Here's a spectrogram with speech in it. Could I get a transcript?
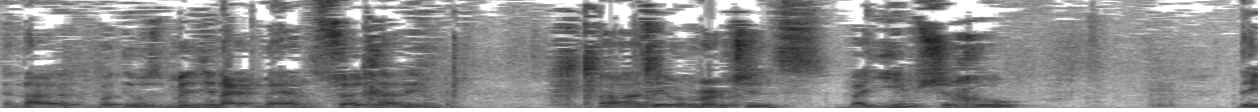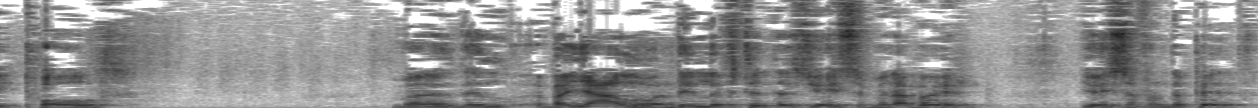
and now, but there was Midianite men, soicharim uh, they were merchants. Vayimshechu, they pulled. Vayalu and they lifted as Yosef min Abir, Yosef from the pit.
